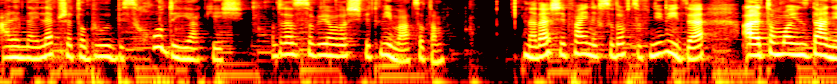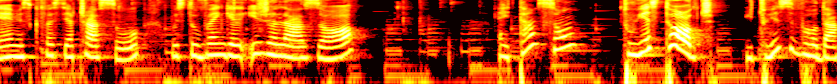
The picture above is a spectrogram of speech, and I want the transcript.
ale najlepsze to byłyby schody jakieś. Od razu sobie ją rozświetlimy, a co tam? Na razie fajnych surowców nie widzę, ale to moim zdaniem jest kwestia czasu, bo jest tu węgiel i żelazo. Ej, tam są. Tu jest torcz i tu jest woda.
